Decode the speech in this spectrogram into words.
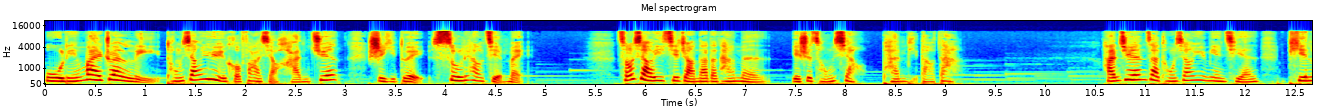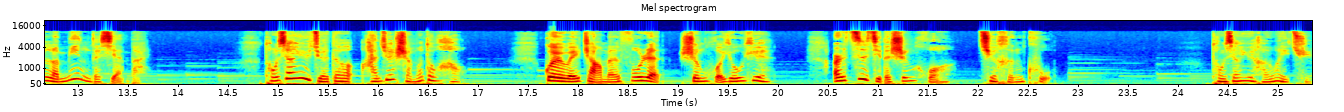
武林外传》里，佟湘玉和发小韩娟是一对塑料姐妹，从小一起长大的她们也是从小攀比到大。韩娟在佟湘玉面前拼了命的显摆，佟湘玉觉得韩娟什么都好，贵为掌门夫人，生活优越，而自己的生活却很苦。佟湘玉很委屈，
